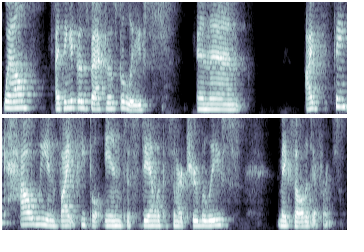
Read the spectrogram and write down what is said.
Well, I think it goes back to those beliefs. And then I think how we invite people in to stand with us in our true beliefs makes all the difference.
